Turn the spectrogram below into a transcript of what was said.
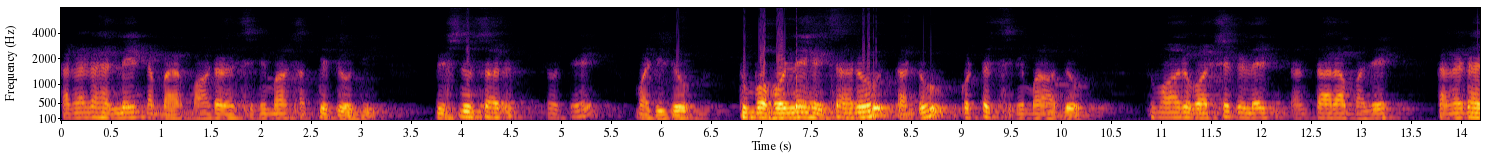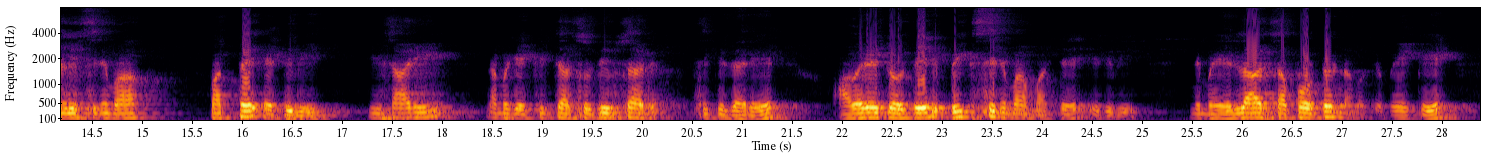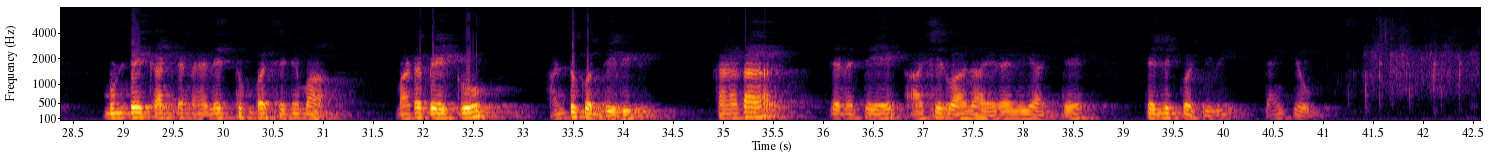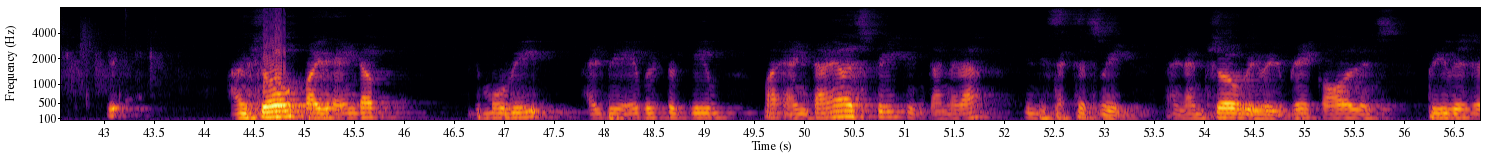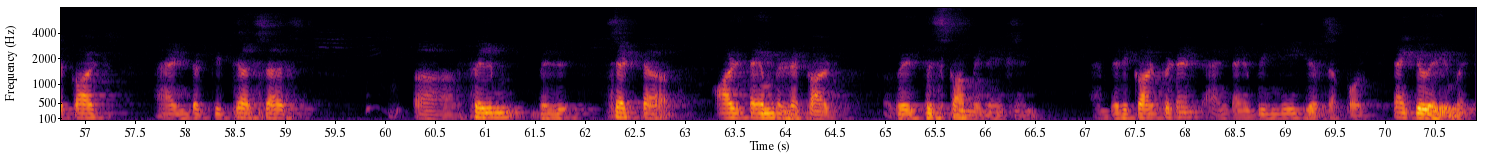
ಕನ್ನಡಹಳ್ಳಿ ನಮ್ಮ ಮಾಡೋ cinema Sathyajyothi. Vishnu sir ಜೊತೆ ಮಾಡಿದ್ದು. ತುಂಬ ಒಳ್ಳೆ ಹೆಸರು ತಂದು ಕೊಟ್ಟ ಸಿನಿಮಾ ಅದು. ಸುಮಾರು ವರ್ಷಗಳ ನಂತರ ಮದೆ ಕನ್ನಡದಲ್ಲಿ ಸಿನಿಮಾ ಮತ್ತೆ ಎದ್ದಿವಿ. ಈ ಸಾರಿ ನಮಗೆ ಕಿಚ್ಚ ಸುದೀಪ್ ಸರ್ ಸಿಕ್ಕಿದ್ದಾರೆ. ಅವರ ಜೊತೆ ಬಿಗ್ ಸಿನಿಮಾ ಮತ್ತೆ ಇದ್ದೀವಿ. ನಿಮ್ಮ ಎಲ್ಲ ಸಪೋರ್ಟ್ ನಮಗೆ ಬೇಕೇ. ಮುಂಡೆ ಕಂಟನಲ್ಲಿ ತುಂಬ ಸಿನಿಮಾ ಮಾಡಬೇಕು ಅಂದುಕೊಂಡಿವಿ ಕನ್ನಡ ಜನತೆ ಆಶೀರ್ವಾದ ಇರಲಿ ಅಂತ ಕೇಳಿಕೊಳ್ತೀವಿ. Thank you I show by end of the movie I be able to give my entire speech in Kannada in the success meet. And I'm sure we will break all its previous records and the Kichas uh, film will set all-time record with this combination. I'm very confident and I will need your support. Thank you very much.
